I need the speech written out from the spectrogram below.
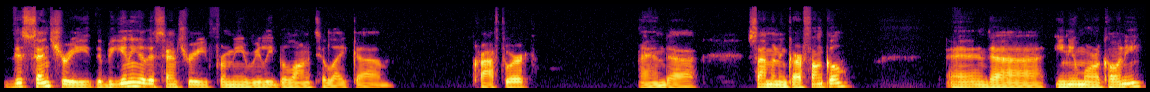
this century, the beginning of this century for me really belonged to like um, Kraftwerk and uh, Simon and Garfunkel and uh, Ennio Morricone.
